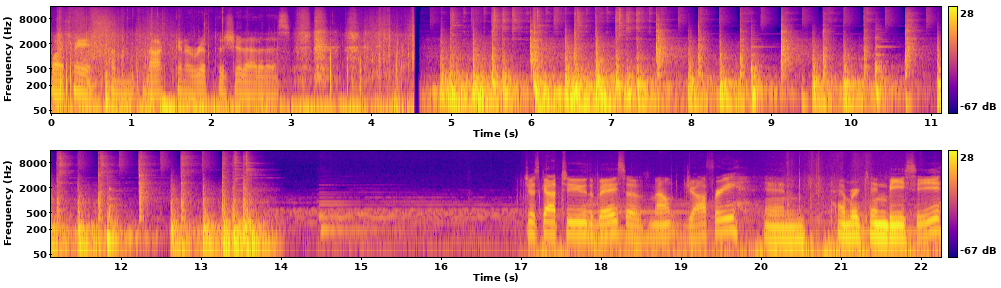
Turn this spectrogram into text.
Watch me. I'm not gonna rip the shit out of this. Just got to the base of Mount Joffre in Pemberton, BC.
